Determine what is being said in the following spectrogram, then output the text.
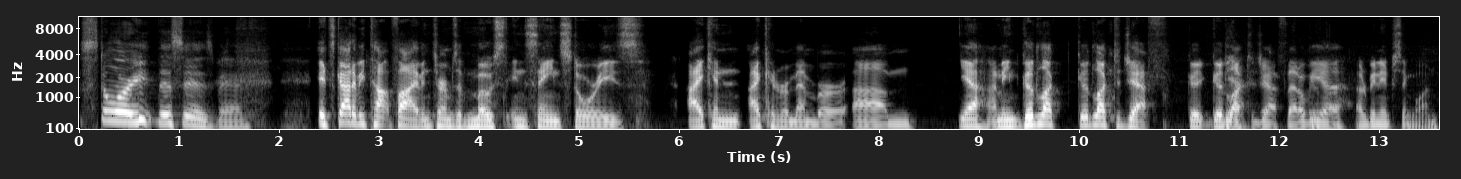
story this is, man. It's got to be top five in terms of most insane stories I can I can remember. Um, yeah, I mean, good luck, good luck to Jeff. Good good Yeah. luck to Jeff. That'll be uh that'll be an interesting one.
